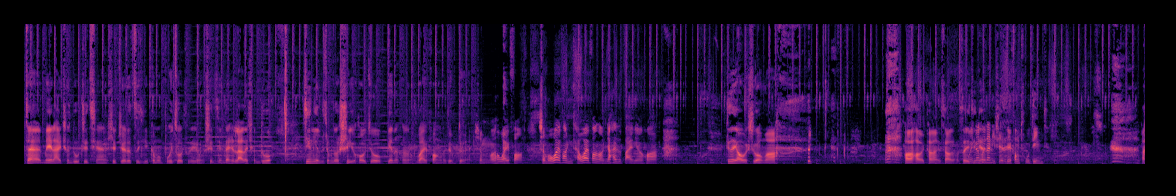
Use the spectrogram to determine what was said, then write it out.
在没来成都之前是觉得自己根本不会做出这种事情，但是来了成都，经历了这么多事以后，就变得很外放了，对不对？什么外放？什么外放？你才外放呢！人家还是白莲花。真的要我说吗？好了好了，开玩笑的。所以今天我应该会在你鞋子里放图钉。啊，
